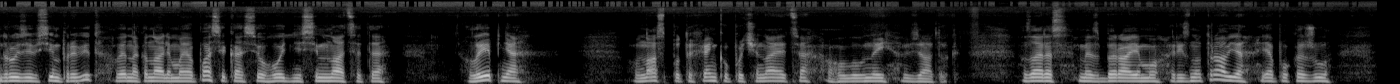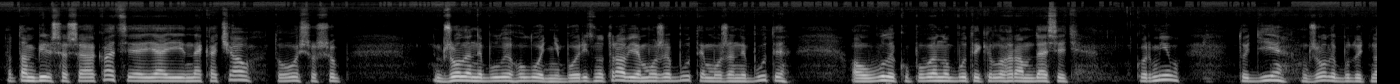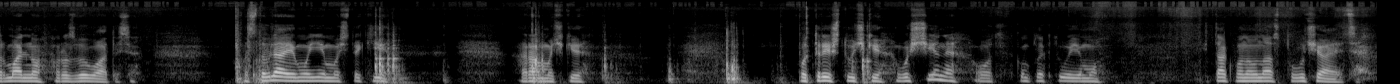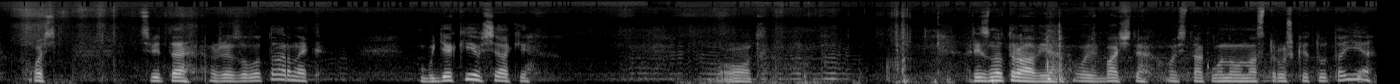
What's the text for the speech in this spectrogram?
Друзі, всім привіт! Ви на каналі Моя Пасіка. Сьогодні 17 липня. У нас потихеньку починається головний взяток. Зараз ми збираємо різнотрав'я, я покажу. Ну, Там більше ще акація, я її не качав, того що щоб бджоли не були голодні, бо різнотрав'я може бути, може не бути. А у вулику повинно бути кілограм 10 кормів, тоді бджоли будуть нормально розвиватися. Виставляємо їм ось такі рамочки по три штучки вощини. От, комплектуємо. І так воно у нас виходить. Ось цвіте вже золотарник, будяки всякі. От. Різнотрав'я. Ось бачите, ось так воно у нас трошки тут є.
